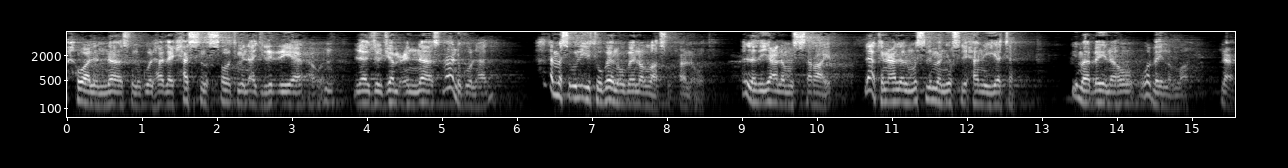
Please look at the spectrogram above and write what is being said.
أحوال الناس ونقول هذا يحسن الصوت من أجل الرياء أو لأجل جمع الناس. ما نقول هذا. هذا مسؤوليته بينه وبين الله سبحانه وتعالى الذي يعلم السرائر. لكن على المسلم أن يصلح نيته بما بينه وبين الله. نعم.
